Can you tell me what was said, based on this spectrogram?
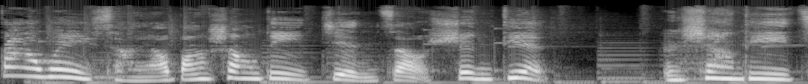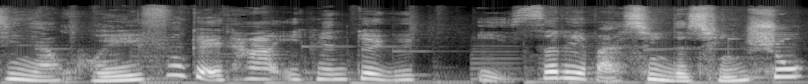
大卫想要帮上帝建造圣殿，而上帝竟然回复给他一篇对于以色列百姓的情书。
